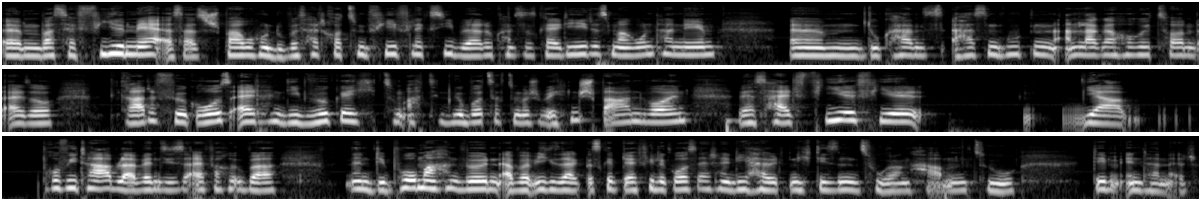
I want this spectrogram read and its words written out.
ähm, was ja viel mehr ist als Sparbuch und du bist halt trotzdem viel flexibler. Du kannst das Geld jedes Mal runternehmen. Ähm, du kannst, hast einen guten Anlagehorizont. Also gerade für Großeltern, die wirklich zum 18. Geburtstag zum Beispiel hinsparen wollen, wäre es halt viel, viel ja, profitabler, wenn sie es einfach über ein Depot machen würden. Aber wie gesagt, es gibt ja viele Großeltern, die halt nicht diesen Zugang haben zu dem Internet.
